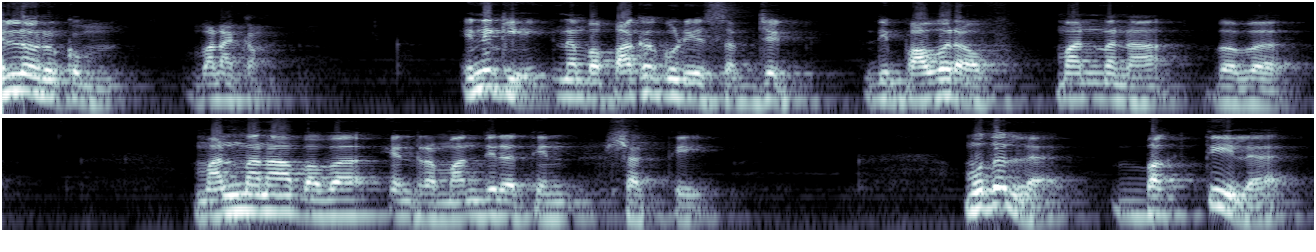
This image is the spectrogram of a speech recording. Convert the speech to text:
எல்லோருக்கும் வணக்கம். இன்னைக்கு நம்ம பார்க்கக்கூடிய சப்ஜெக்ட் தி பவர் ஆஃப் மன்மனா பவ. மன்மனா பவ என்ற மந்திரத்தின் சக்தி. முதல்ல பக்தியில்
